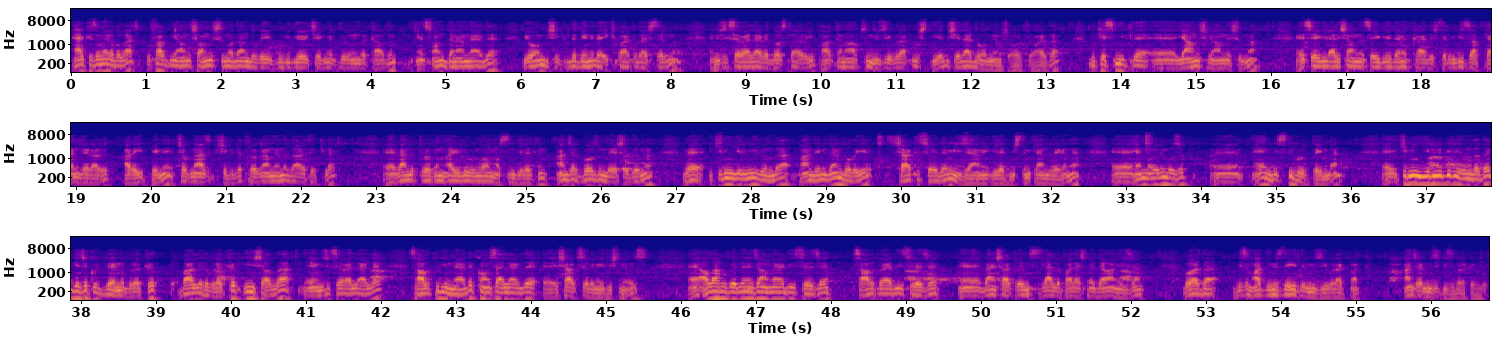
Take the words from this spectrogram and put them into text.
Herkese merhabalar. Ufak bir yanlış anlaşılmadan dolayı bu videoyu çekmek durumunda kaldım. E, son dönemlerde yoğun bir şekilde beni ve ekip arkadaşlarımı e, müzikseverler ve dostlar arayıp Hakan Altun müziği bırakmış diye bir şeyler dolanıyormuş ortalarda. Bu kesinlikle e, yanlış bir anlaşılma. Sevgili Alişan'la sevgili Demet kardeşlerim bizzat kendileri arayıp, arayıp beni çok nazik bir şekilde programlarına davet ettiler. E, Ben de programın hayırlı uğurlu olmasını diledim. Ancak Bodrum'da yaşadığımı ve 2020 yılında pandemiden dolayı şarkı söylemeyeceğimi iletmiştim kendilerine. E, Hem moralim bozuk e, hem riskli gruptayım ben. E, 2021 yılında da gece kulüplerini bırakıp, barları bırakıp inşallah e, müzikseverlerle sağlıklı günlerde, konserlerde e, şarkı söylemeyi düşünüyoruz. Allah bu bedene can verdiği sürece, sağlık verdiği sürece e, ben şarkılarımı sizlerle paylaşmaya devam edeceğim. Bu arada bizim haddimiz değildir müziği bırakmak. Ancak müzik bizi bırakabilir.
